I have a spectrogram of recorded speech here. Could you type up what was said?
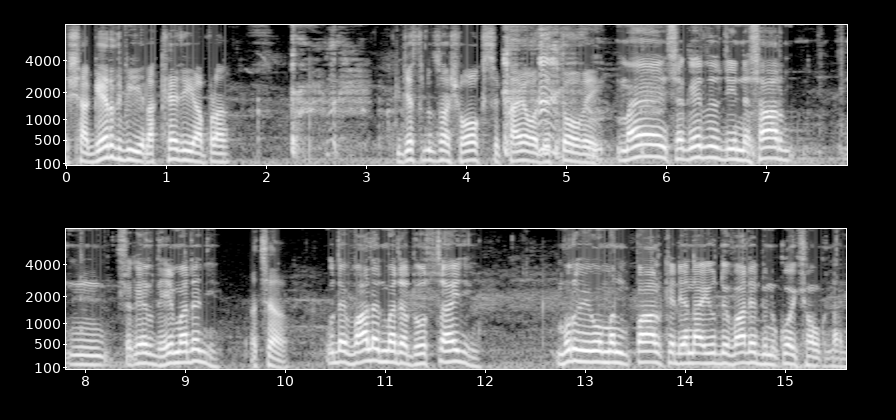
ਸ਼ਾਗਿਰਦ ਵੀ ਰੱਖਿਆ ਜੀ ਆਪਣਾ? ਕਿ ਜਿਸ ਨੂੰ ਤੁਸੀਂ ਸ਼ੌਕ ਸਿਖਾਇਆ ਹੋ ਦਿੱਤਾ ਹੋਵੇ ਮੈਂ ਸ਼ਗਿਰਦ ਜੀ ਨਿਸਾਰ ਅਮ, ਸ਼ਗਿਰਦ ਹੈ ਮਾਰਾ ਜੀ ਅੱਛਾ ਉਹਦੇ ਵਾਲਦ ਮੇਰਾ ਦੋਸਤ ਹੈ ਜੀ ਮੁਰਗੇ ਉਹ ਮਨ ਪਾਲ ਕੇ ਦੇਣਾ ਉਹਦੇ ਵਾਲਦ ਨੂੰ ਕੋਈ ਸ਼ੌਕ ਨਹੀਂ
